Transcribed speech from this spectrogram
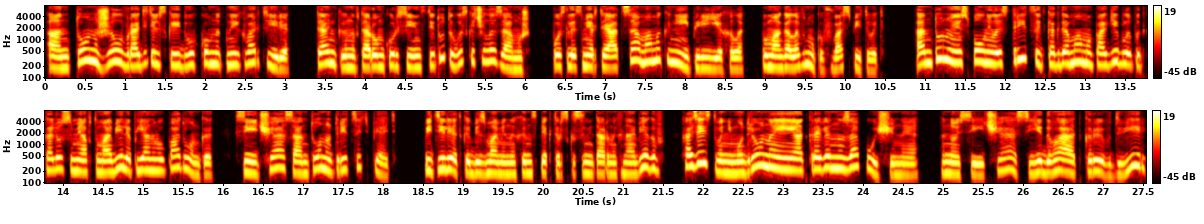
Антон жил в родительской двухкомнатной квартире. Танька на втором курсе института выскочила замуж. После смерти отца мама к ней переехала, помогала внуков воспитывать. Антону исполнилось 30, когда мама погибла под колесами автомобиля пьяного подонка. Сейчас Антону 35. Пятилетка без маминых инспекторско-санитарных набегов, хозяйство немудреное и откровенно запущенное. Но сейчас, едва открыв дверь,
